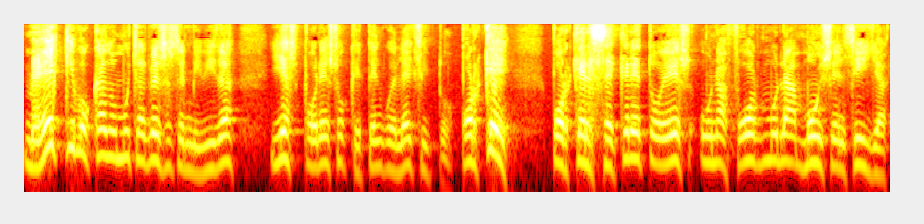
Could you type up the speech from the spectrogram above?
Me he equivocado muchas veces en mi vida y es por eso que tengo el éxito. ¿Por qué? Porque el secreto es una fórmula muy sencilla.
